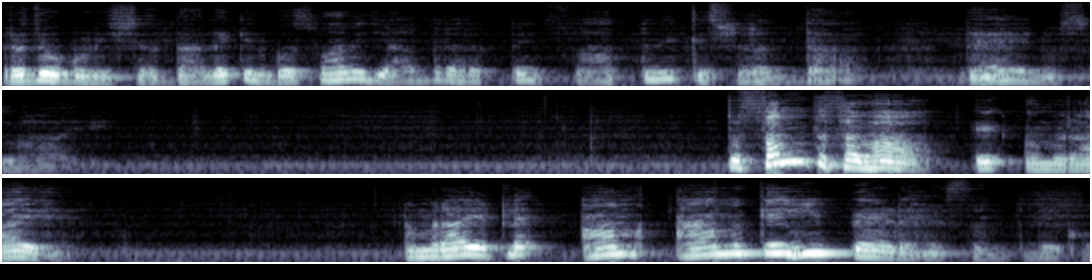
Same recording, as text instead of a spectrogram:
रजोगुणी श्रद्धा लेकिन गोस्वामी जी आग्रह रखते हैं सात्विक श्रद्धा धैन सुहाई તો સંત સભા એ અમરાય है અમરાય એટલે આમ આમ કે ही પેડ है સંત દેખો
